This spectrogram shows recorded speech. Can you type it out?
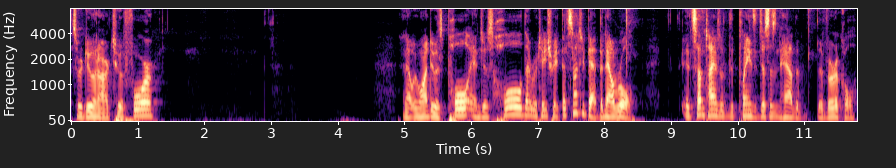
so we're doing our two of four. And what we want to do is pull and just hold that rotation rate. That's not too bad, but now roll. And sometimes with the planes, it just doesn't have the, the vertical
